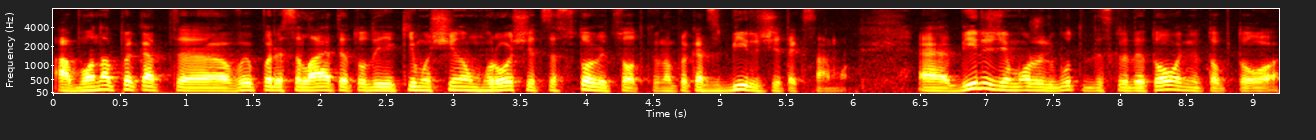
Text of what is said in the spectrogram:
Або, наприклад, е, ви пересилаєте туди якимось чином гроші, це 100%, наприклад, з біржі так само. Е, Біржі можуть бути дискредитовані, тобто,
